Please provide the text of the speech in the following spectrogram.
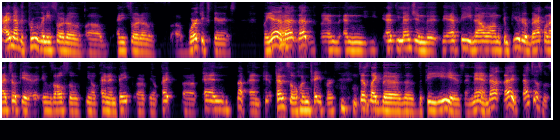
I didn't have to prove any sort of uh, any sort of uh, work experience but yeah, right. that that and and as you mentioned, the, the FE is now on computer. Back when I took it, it was also you know pen and paper, or, you know pe- uh, pen not pen p- pencil and paper, just like the, the the PE is. And man, that that that just was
